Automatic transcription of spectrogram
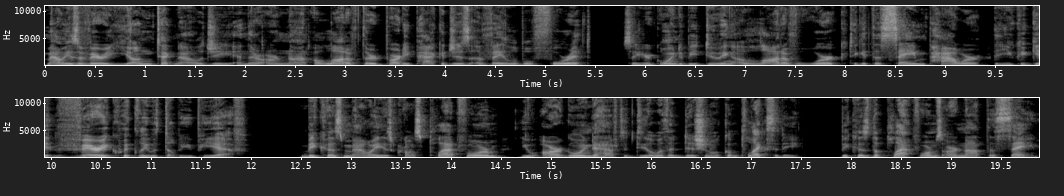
MAUI is a very young technology, and there are not a lot of third party packages available for it. So you're going to be doing a lot of work to get the same power that you could get very quickly with WPF. Because MAUI is cross platform, you are going to have to deal with additional complexity because the platforms are not the same.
